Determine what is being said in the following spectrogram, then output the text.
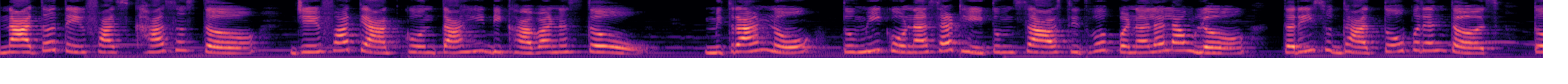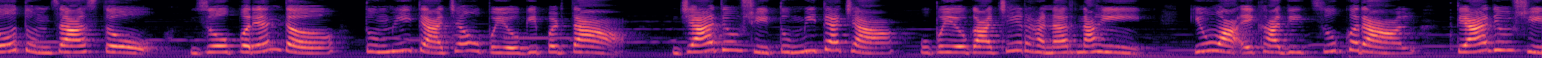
नातं तेव्हाच खास असतं जेव्हा त्यात कोणताही दिखावा नसतो. मित्रांनो तुम्ही कोणासाठी तुमचं अस्तित्व पणाला लावलं तरी सुद्धा तोपर्यंतच तो तुमचा असतो. जोपर्यंत तुम्ही त्याच्या उपयोगी पडता. ज्या दिवशी तुम्ही त्याच्या उपयोगाचे राहणार नाही किंवा एखादी चूक कराल त्या दिवशी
